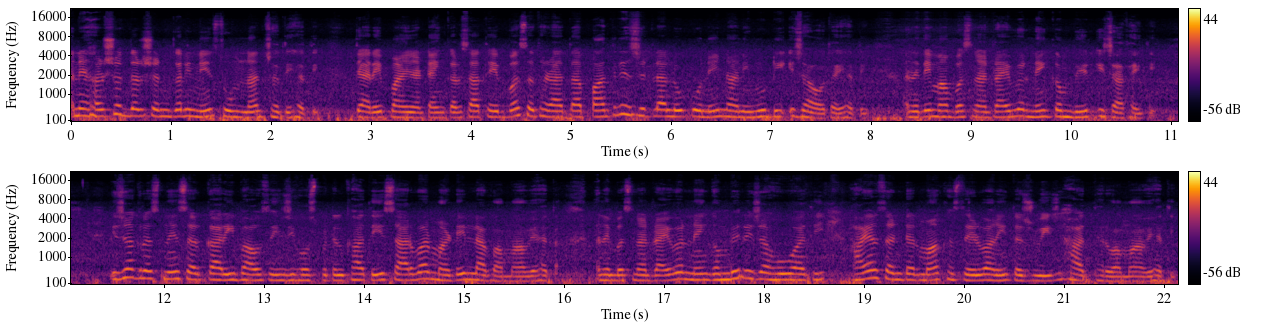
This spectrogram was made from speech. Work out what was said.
અને હર્ષદ દર્શન કરીને સોમનાથ જતી હતી. ત્યારે પાણીના ટેન્કર સાથે બસ અથડાતા પાંત્રીસ જેટલા લોકોને નાની મોટી ઈજાઓ થઈ હતી અને તેમાં બસના ડ્રાઈવરને ગંભીર ઈજા થઈ હતી. ઈજાગ્રસ્તને સરકારી ભાવસિંહજી હોસ્પિટલ ખાતે સારવાર માટે લાવવામાં આવ્યા હતા અને બસના ડ્રાઈવરને ગંભીર ઈજા હોવાથી હાયર સેન્ટરમાં ખસેડવાની તજવીજ હાથ ધરવામાં આવી હતી.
